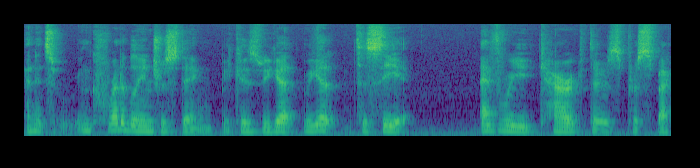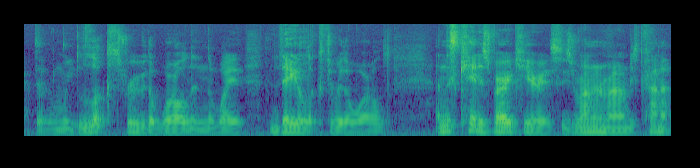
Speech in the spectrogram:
and it's incredibly interesting because we get we get to see every character's perspective and we look through the world in the way they look through the world. And this kid is very curious. He's running around. He's kind of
